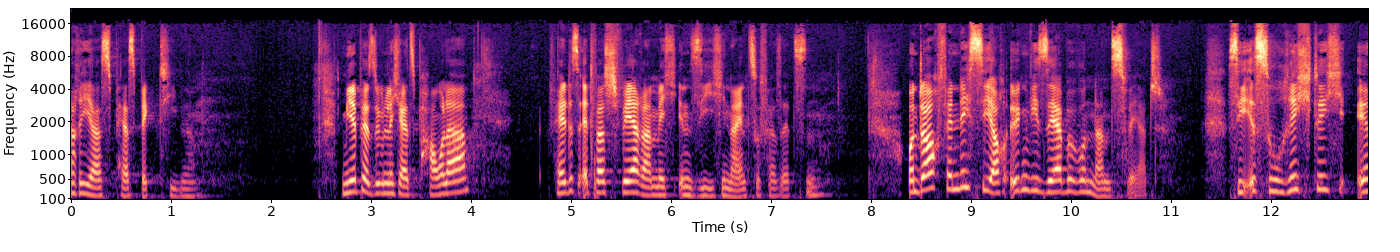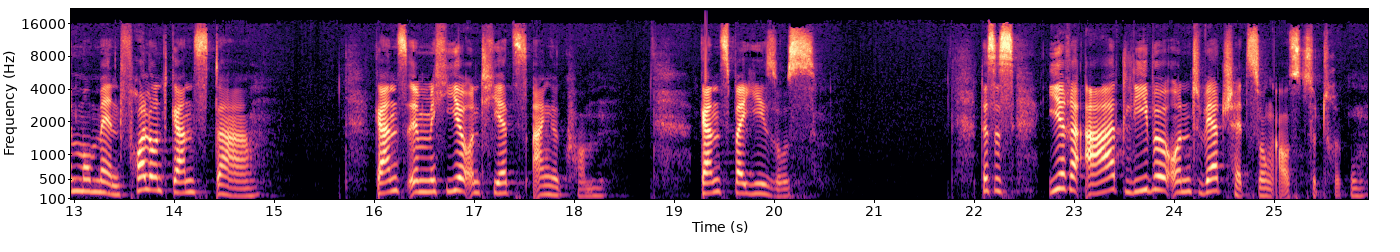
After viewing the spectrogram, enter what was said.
Marias Perspektive. Mir persönlich als Paula fällt es etwas schwerer, mich in sie hineinzuversetzen. Und doch finde ich sie auch irgendwie sehr bewundernswert. Sie ist so richtig im Moment, voll und ganz da, ganz im Hier und Jetzt angekommen, ganz bei Jesus. Das ist ihre Art, Liebe und Wertschätzung auszudrücken.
